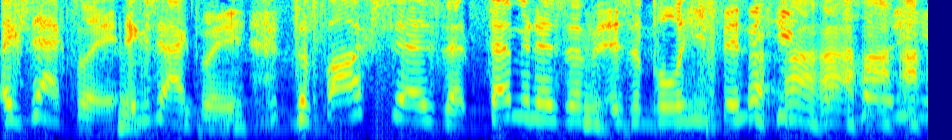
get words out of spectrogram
Exactly, exactly. the Fox says that feminism is a belief in the equality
